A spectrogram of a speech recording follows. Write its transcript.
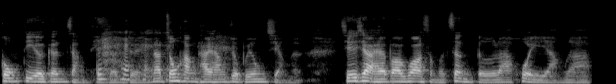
攻第二根涨停，对不对？那中航、台航就不用讲了，接下来还包括什么正德啦、惠阳啦，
